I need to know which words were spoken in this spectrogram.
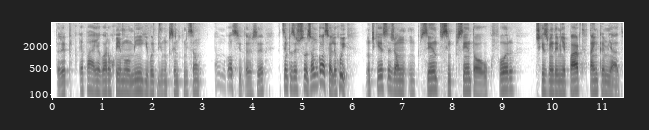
Estás a ver? Porque, epá, e agora o Rui é meu amigo e vou-lhe pedir 1% de comissão. É um negócio, estás a perceber? Sempre as pessoas, é um negócio. Olha, Rui, não te esqueças, é um 1%, 5% ou o que for. Não te esqueças bem da minha parte, está encaminhado.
